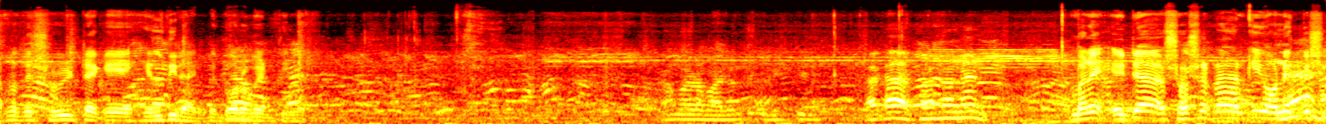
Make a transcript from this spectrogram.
আপনাদের শরীরটাকে হেলদি রাখবে গরমের দিনে। মানে এটা শশাটা আর কি অনেক বেশি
